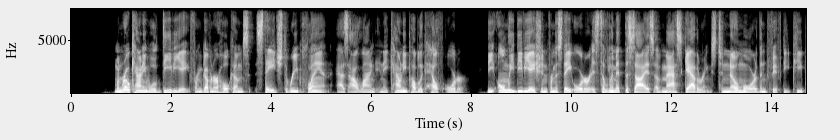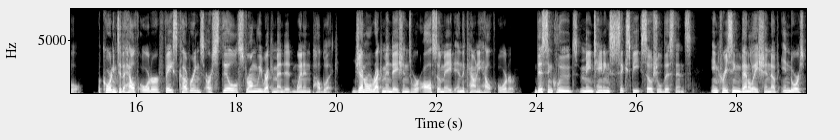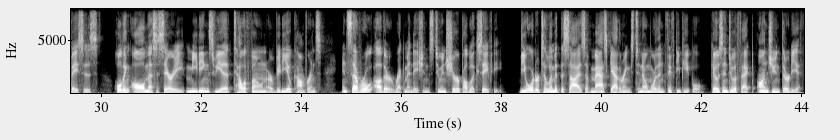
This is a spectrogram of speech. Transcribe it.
Monroe County will deviate from Governor Holcomb's Stage 3 plan as outlined in a county public health order. The only deviation from the state order is to limit the size of mass gatherings to no more than 50 people. According to the health order, face coverings are still strongly recommended when in public. General recommendations were also made in the county health order. This includes maintaining six feet social distance, increasing ventilation of indoor spaces, holding all necessary meetings via telephone or video conference, and several other recommendations to ensure public safety. The order to limit the size of mass gatherings to no more than 50 people goes into effect on June 30th.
